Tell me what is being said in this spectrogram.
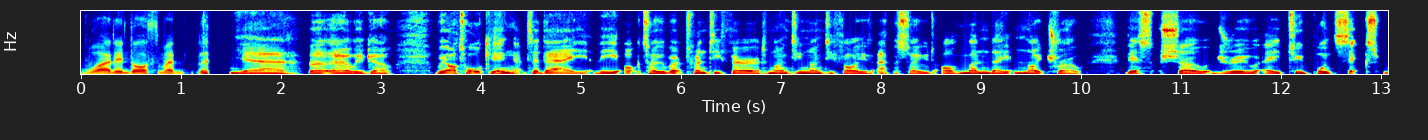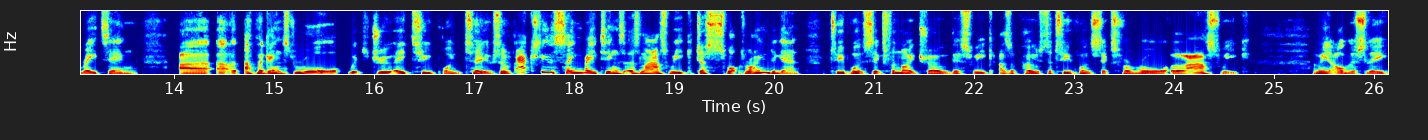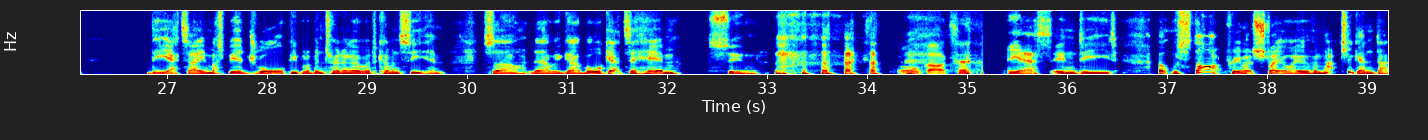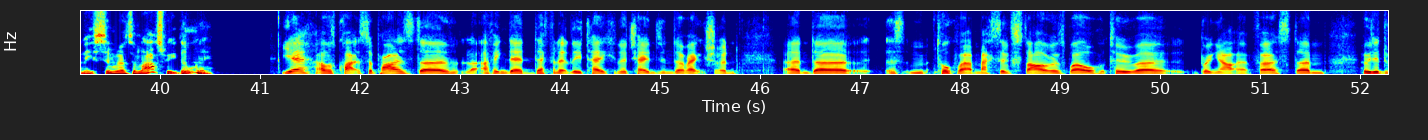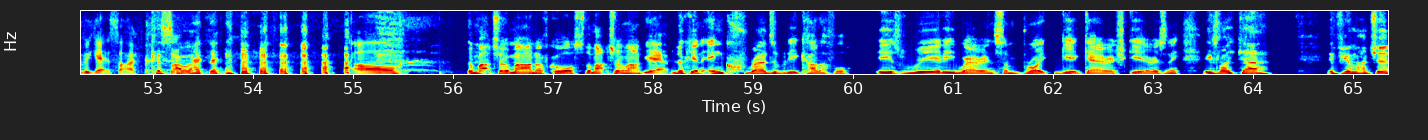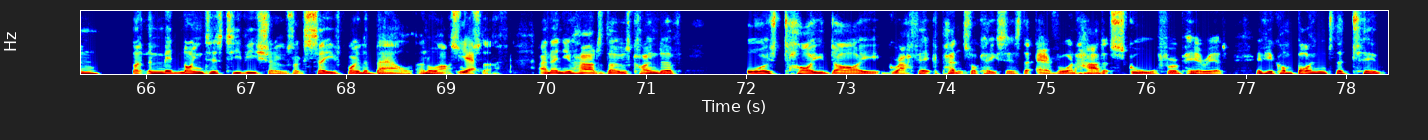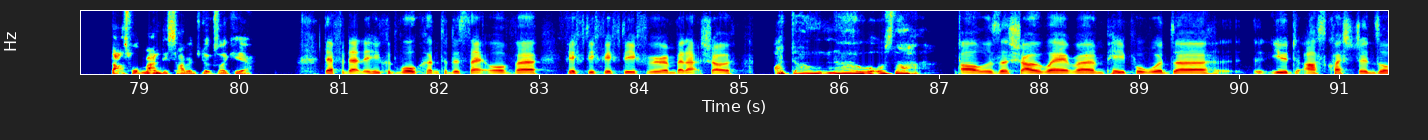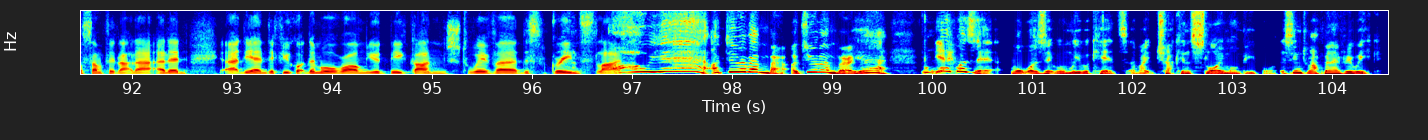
An endorsement. Yeah, but there we go. We are talking today, the October 23rd, 1995 episode of Monday Nitro. This show drew a 2.6 rating. Uh, uh, up against Raw, which drew a 2.2. So actually the same ratings as last week, just swapped around again. 2.6 for Nitro this week, as opposed to 2.6 for Raw last week. I mean, obviously, the Yeti must be a draw. People have been turning over to come and see him. So there we go. But we'll get to him soon. oh, God. yes, indeed. Uh, we start pretty much straight away with a match again, Danny, similar to last week, don't we? yeah, I was quite surprised. Uh, I think they're definitely taking a change in direction. And uh, talk about a massive star as well to uh, bring out at first. Um, who did we get, Si? Kasawa, Oh, the Macho Man, of course, the Macho Man. Yeah. Looking incredibly colourful. He is really wearing some bright, gear, garish gear, isn't he? He's like, uh, if you imagine like the mid 90s TV shows, like Saved by the Bell and all that sort Yeah. of stuff. And then you had those kind of almost tie dye graphic pencil cases that everyone had at school for a period. If you combined the two, that's what Randy Savage looks like here. definitely. He could walk onto the set of uh, 50-50 if you remember that show. I don't know. What was that? Oh, it was a show where um, people would uh, you'd ask questions or something like that, and then at the end, if you got them all wrong, you'd be gunged with uh, this green slime. Oh yeah, I do remember. I do remember. Yeah. But Yeah. What was it? What was it when we were kids about chucking slime on people? It seemed to happen every week.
